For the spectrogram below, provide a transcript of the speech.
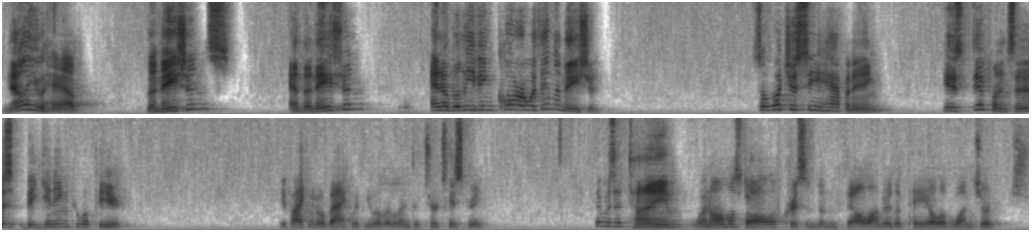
Now you have the nations and the nation and a believing core within the nation. So, what you see happening is differences beginning to appear. If I can go back with you a little into church history, there was a time when almost all of Christendom fell under the pale of one church.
